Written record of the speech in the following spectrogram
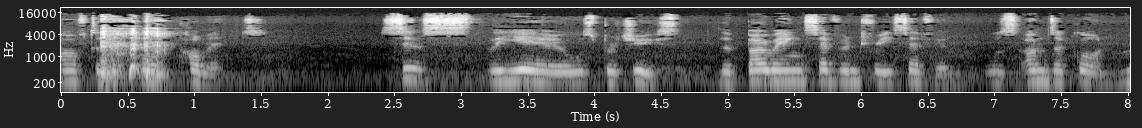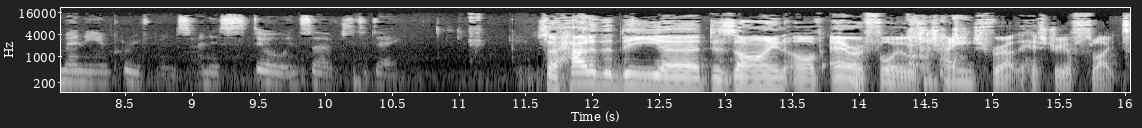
after the comet. Since the year it was produced, the Boeing 737 was undergone many improvements and is still in service today. So, how did the, the uh, design of aerofoils change throughout the history of flight?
